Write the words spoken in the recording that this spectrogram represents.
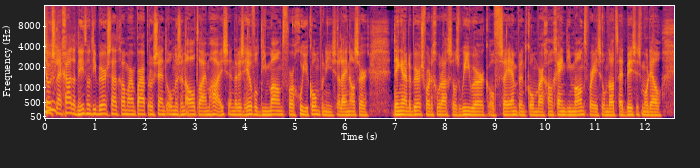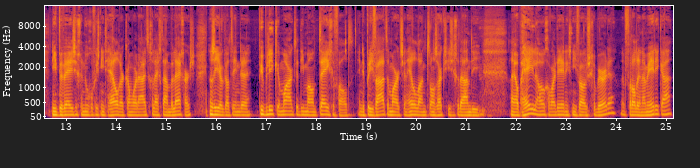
zo slecht gaat het niet. Want die beurs staat gewoon maar een paar procent onder zijn all-time highs. En er is heel veel demand voor goede companies. Alleen als er dingen naar de beurs worden gebracht, zoals WeWork of CM.com, waar gewoon geen demand voor is, omdat het businessmodel niet bewezen genoeg of is niet helder kan worden uitgelegd aan beleggers. Dan zie je ook dat in de publieke markt de demand tegenvalt. In de private markt zijn heel lang transacties gedaan die nou op hele hoge waarderingsniveaus gebeurden. Vooral in Amerika.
